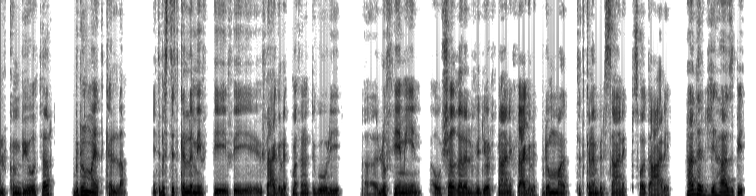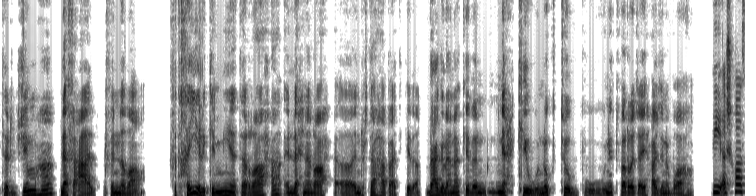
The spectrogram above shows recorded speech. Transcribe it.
الكمبيوتر بدون ما يتكلم. أنت بس تتكلمي في في في عقلك مثلا تقولي آه، لف يمين أو شغل الفيديو الفلاني في عقلك بدون ما تتكلم بلسانك بصوت عالي. هذا الجهاز بيترجمها لأفعال في النظام. فتخيل كمية الراحة اللي إحنا راح آه، نرتاحها بعد كذا. بعقلنا كذا نحكي ونكتب ونتفرج أي حاجة نبغاها. في أشخاص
